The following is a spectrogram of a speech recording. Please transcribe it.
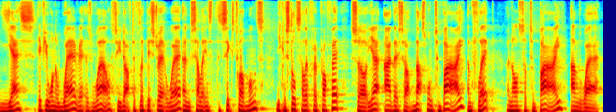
Yes, if you want to wear it as well, so you don't have to flip it straight away and sell it in six, 12 months, you can still sell it for a profit. So yeah, either so that's one to buy and flip and also to buy and wear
